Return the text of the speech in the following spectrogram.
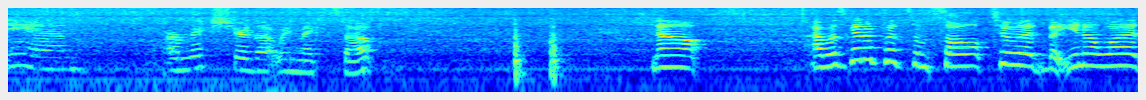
And our mixture that we mixed up. Now, I was going to put some salt to it, but you know what?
